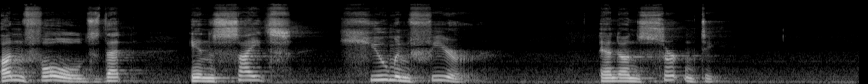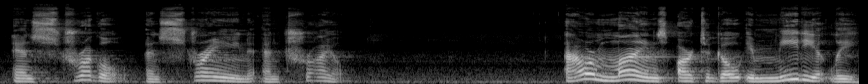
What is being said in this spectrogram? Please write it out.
unfolds that incites human fear and uncertainty and struggle and strain and trial. Our minds are to go immediately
